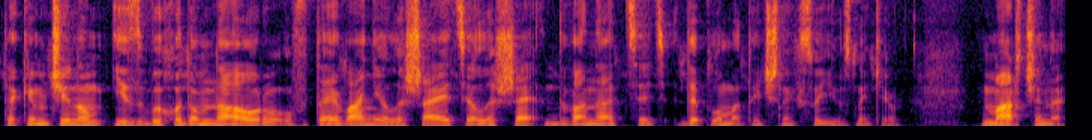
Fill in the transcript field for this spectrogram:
Таким чином, із виходом Науру в Тайвані лишається лише 12 дипломатичних союзників. Марчине,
